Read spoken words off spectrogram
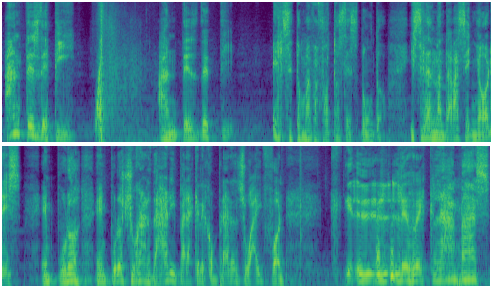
antes de ti, antes de ti, él se tomaba fotos desnudo y se las mandaba a señores en puro, en puro sugar daddy para que le compraran su iPhone? ¿Le reclamas?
